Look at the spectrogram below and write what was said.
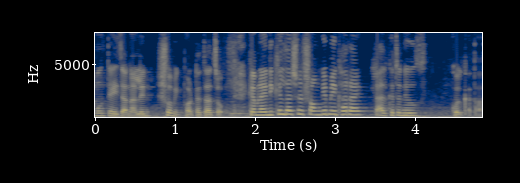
এমনটাই জানালেন শ্রমিক ভট্টাচার্য। ক্যামেরায় নিখিল দাসের সঙ্গে মেঘা রায়, ক্যালকাটা নিউজ, কলকাতা।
